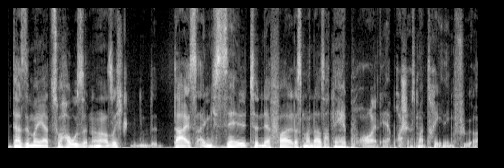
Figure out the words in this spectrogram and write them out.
da sind wir ja zu Hause. Ne? Also ich, da ist eigentlich selten der Fall, dass man da sagt, nee, boah, der brauchst erstmal Training für.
